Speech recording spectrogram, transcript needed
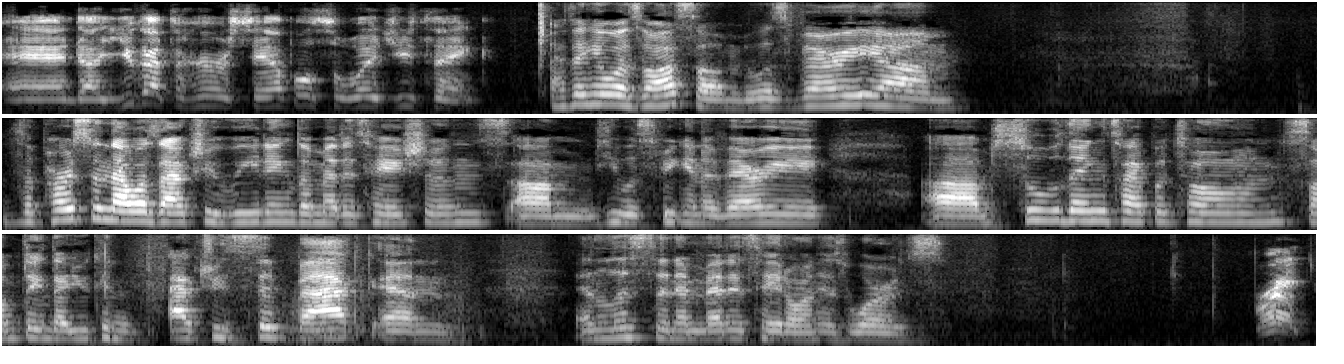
and uh, you got to hear a sample. So what did you think? I think it was awesome. It was very um the person that was actually reading the meditations, um, he was speaking a very um, soothing type of tone, something that you can actually sit back and and listen and meditate on his words. Right.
